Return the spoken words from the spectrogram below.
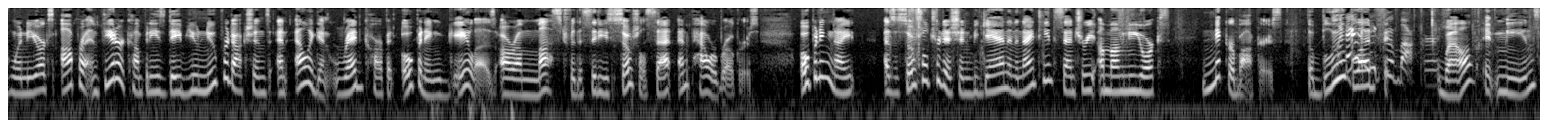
when New York's opera and theater companies debut new productions and elegant red carpet opening galas are a must for the city's social set and power brokers. Opening night, as a social tradition, began in the 19th century among New York's Knickerbockers, the blue blood. fa- Knickerbockers. well, it means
